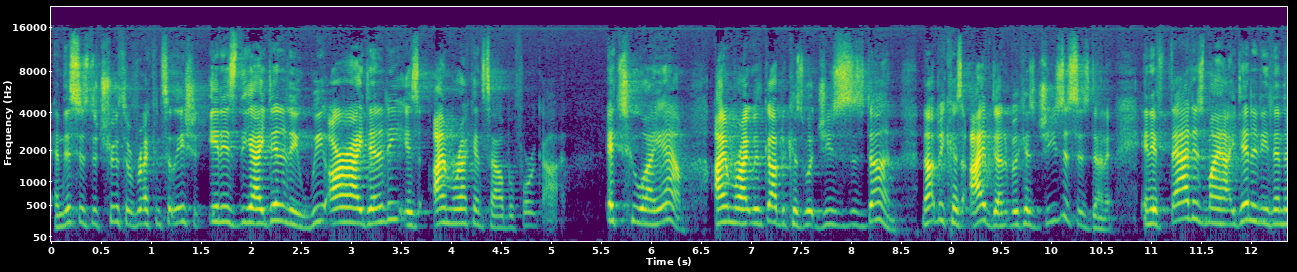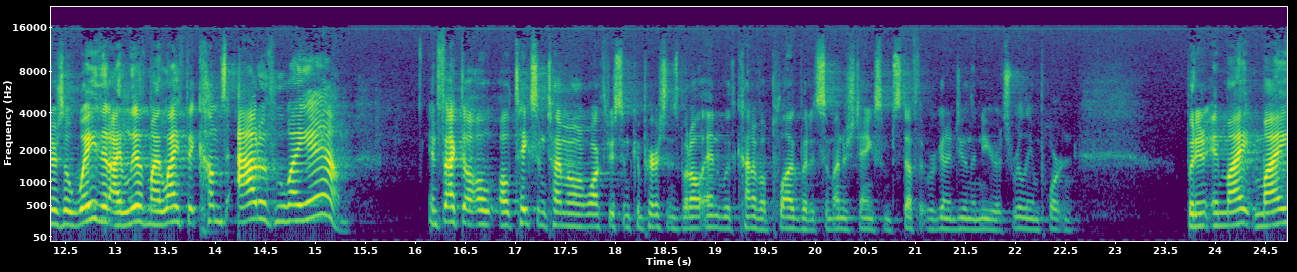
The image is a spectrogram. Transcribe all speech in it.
And this is the truth of reconciliation. It is the identity. We our identity is I'm reconciled before God. It's who I am. I'm right with God because what Jesus has done. Not because I've done it, because Jesus has done it. And if that is my identity, then there's a way that I live my life that comes out of who I am. In fact, I'll, I'll take some time. I want to walk through some comparisons, but I'll end with kind of a plug, but it's some understanding, some stuff that we're going to do in the new year. It's really important. But in, in my, my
